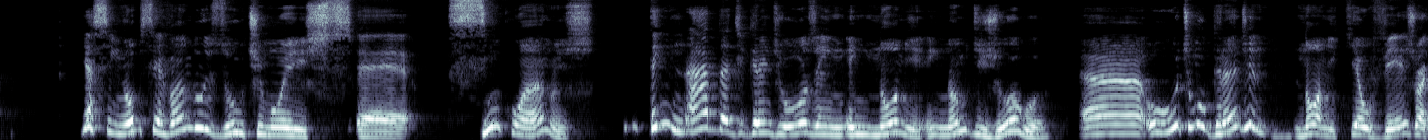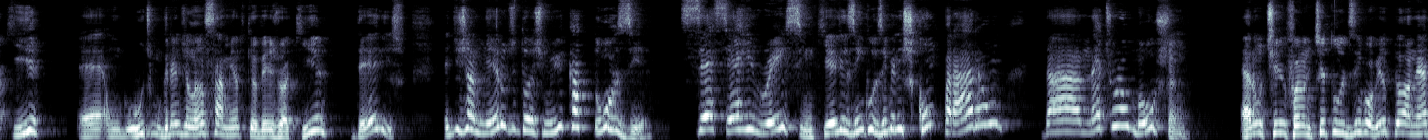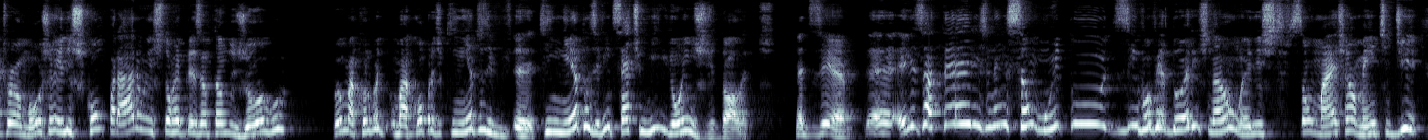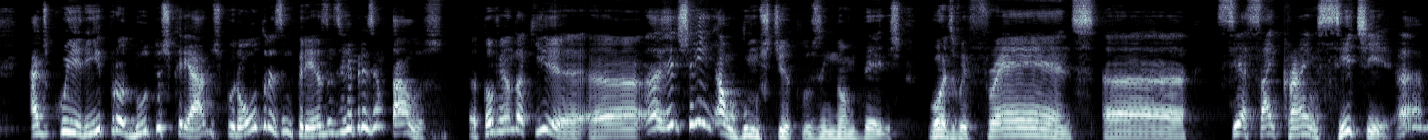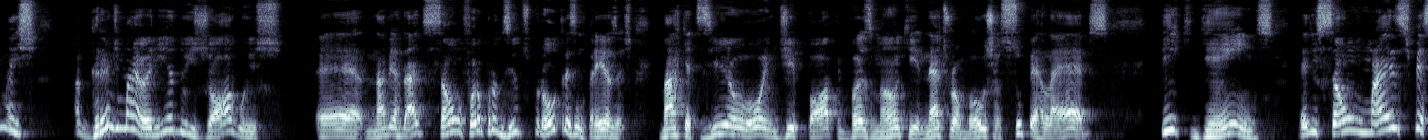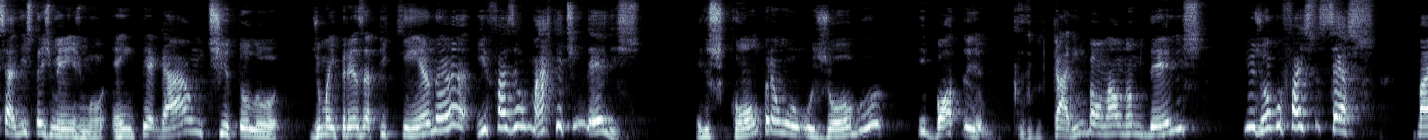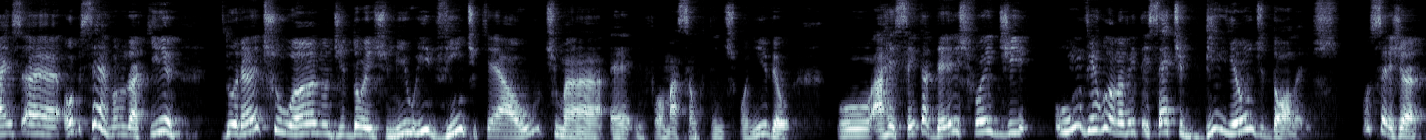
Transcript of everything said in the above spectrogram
E assim, observando os últimos é, cinco anos, não tem nada de grandioso em, em nome, em nome de jogo. Uh, o último grande nome que eu vejo aqui, é um, o último grande lançamento que eu vejo aqui deles é de janeiro de 2014. CSR Racing, que eles, inclusive, eles compraram da Natural Motion. Era um, foi um título desenvolvido pela Natural Motion, eles compraram e estão representando o jogo. Foi uma compra, uma compra de 500 e, 527 eh, milhões de dólares. Quer dizer, é, eles até eles nem são muito desenvolvedores, não. Eles são mais realmente de adquirir produtos criados por outras empresas e representá-los. Eu estou vendo aqui, uh, eles têm alguns títulos em nome deles. Words with Friends, uh, CSI Crime City, uh, mas a grande maioria dos jogos é, na verdade, são, foram produzidos por outras empresas. Market Zero, OMG Pop, BuzzMonkey, Natural Motion, Super Labs, Peak Games. Eles são mais especialistas mesmo em pegar um título de uma empresa pequena e fazer o marketing deles. Eles compram o, jogo e botam, carimbam lá o nome deles e o jogo faz sucesso. Mas é, observando aqui, Durante o ano de 2020, que é a última é, informação que tem disponível, o, a receita deles foi de 1,97 bilhão de dólares. Ou seja.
